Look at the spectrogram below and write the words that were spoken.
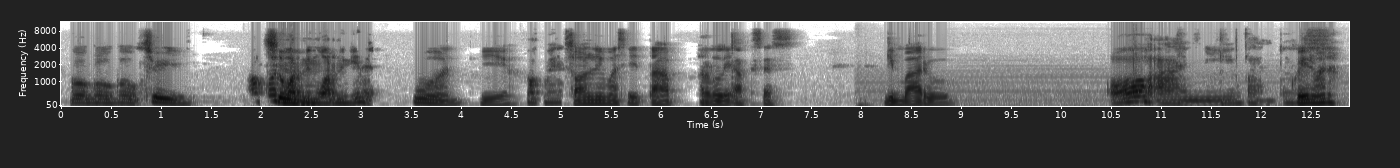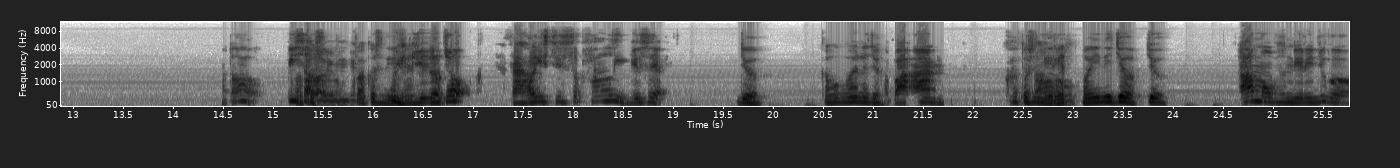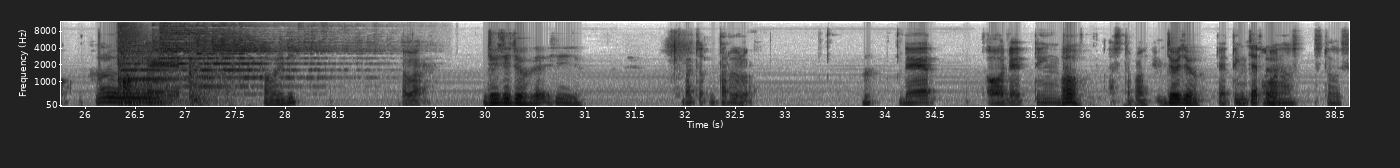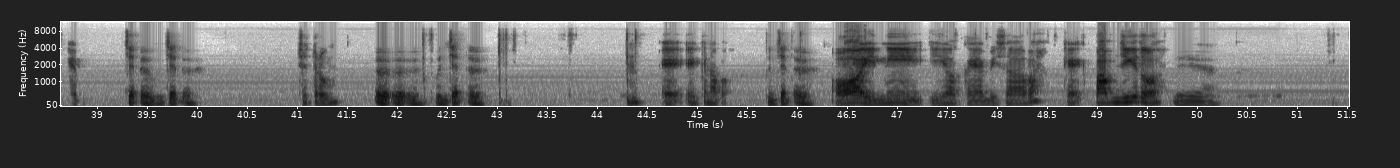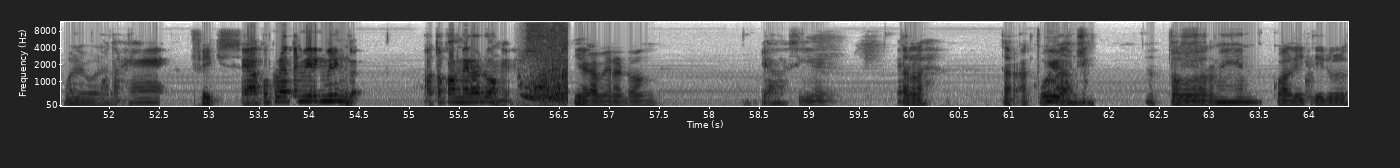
Go, go, go. Three, Aku ada warning-warning gini. ya? one. Iya. Soalnya masih tahap early access. Game baru. Oh, anjing, pantas. Di mana? Tahu. Bisa kali mungkin. Aku Wih, sendirian? gila, Cok. Realistis sekali, guys ya. Jo. Kamu ke mana, Jo? Apaan? Kok aku sendirian? Oh ini Jo, Jo. Sama mau sendiri juga. Halo. Santai. Apa ini? Sabar. Jo, Jo, Jo. Lihat sini, Jo. Baca, ntar dulu. Hah? Dead. Oh, dating. Oh, Astagfirullahaladzim. Jo, Jo. Dating pencet, eh. wants to escape Chat eh, pencet eh. chat room. Eh, eh, eh. Pencet eh. Hmm? Eh, eh, kenapa? Pencet eh. Oh, ini. Iya, kayak bisa apa? Kayak PUBG gitu loh. Iya. Boleh, boleh. What the heck? Fix. Eh, aku kelihatan miring-miring nggak? Atau kamera doang ya? Iya, kamera doang. Ya, sih. Ntar lah. Ntar aku Wih, at- anjing. Fuck, atur quality dulu.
